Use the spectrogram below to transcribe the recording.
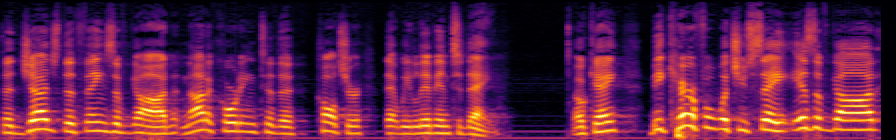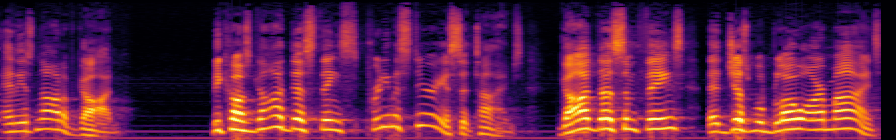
to judge the things of God not according to the culture that we live in today. Okay? Be careful what you say is of God and is not of God. Because God does things pretty mysterious at times. God does some things that just will blow our minds,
